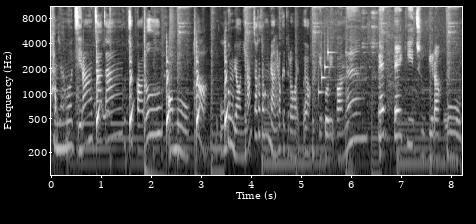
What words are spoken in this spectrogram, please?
단무지랑 짜장, 고춧가루, 어묵, 파, 우동면이랑 짜장면 이렇게 들어가 있고요. 그리고 이거는 빼떼기 죽이라고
